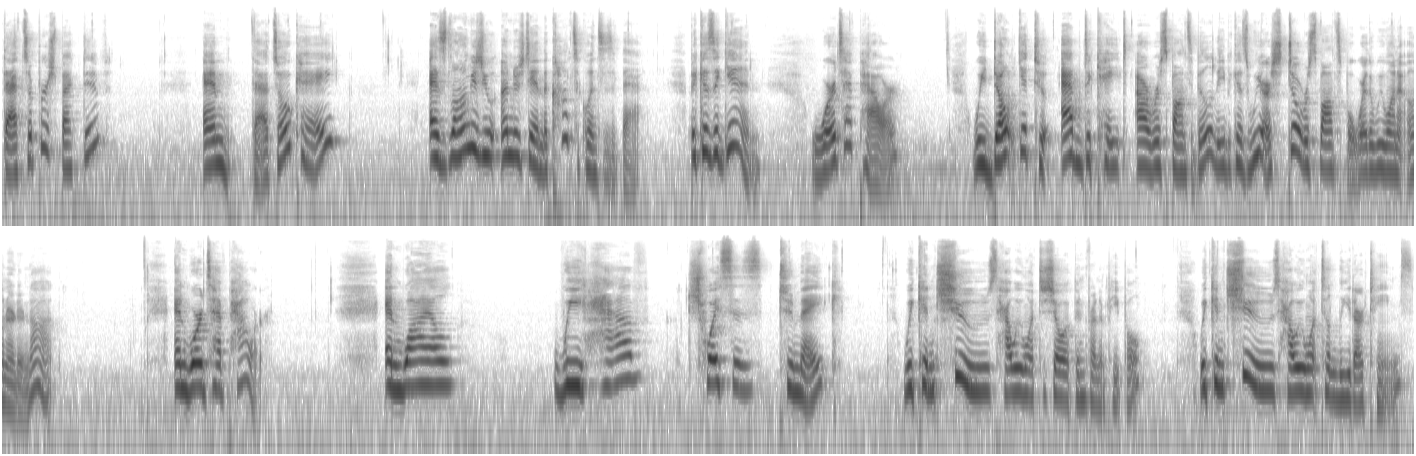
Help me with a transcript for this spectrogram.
that's a perspective, and that's okay as long as you understand the consequences of that. Because again, words have power. We don't get to abdicate our responsibility because we are still responsible whether we want to own it or not. And words have power. And while we have choices to make, we can choose how we want to show up in front of people. We can choose how we want to lead our teams.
